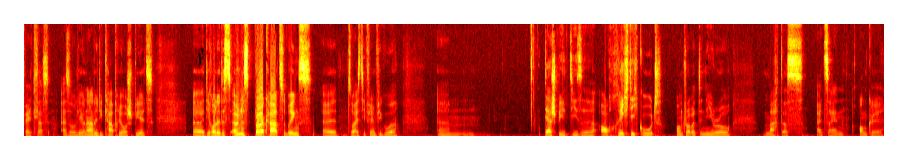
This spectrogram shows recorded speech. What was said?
Weltklasse. Also Leonardo DiCaprio spielt äh, die Rolle des Ernest Burkhardt übrigens, äh, so heißt die Filmfigur. Ähm, der spielt diese auch richtig gut und Robert De Niro macht das als sein Onkel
